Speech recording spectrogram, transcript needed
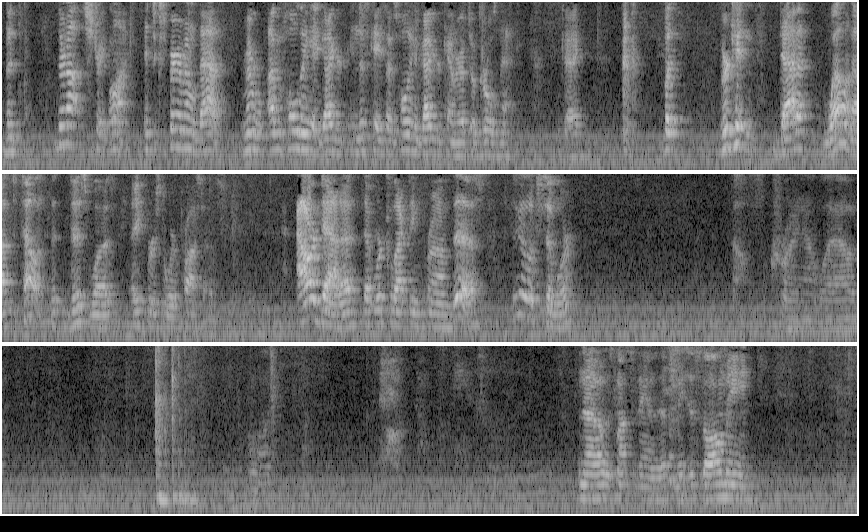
the, they're not straight line. It's experimental data. Remember, I'm holding a Geiger, in this case, I was holding a Geiger counter up to a girl's neck, okay? But we're getting data well enough to tell us that this was a first order process. Our data that we're collecting from this is gonna look similar. Oh, crying out loud. Hold on. No, it's not Savannah. That's me. This is all me.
